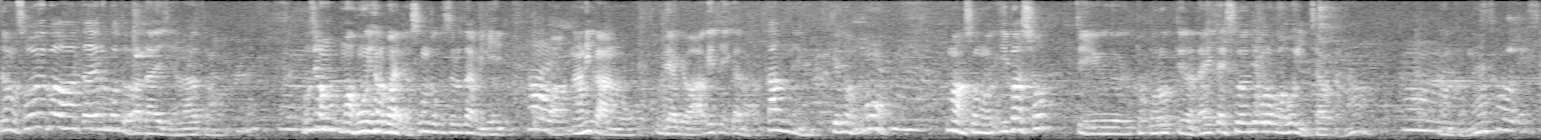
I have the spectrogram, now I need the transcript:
でもそういう場を与えることが大事やなと思うもちろん、まあ、本屋の場合は存続するために、はい、まあ、何かあの売り上げを上げていかなあかんねんけども、うん、まあその居場所っていうところっていうのは大体そういうところが多いんちゃうかな、うん、なんかね。そうです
